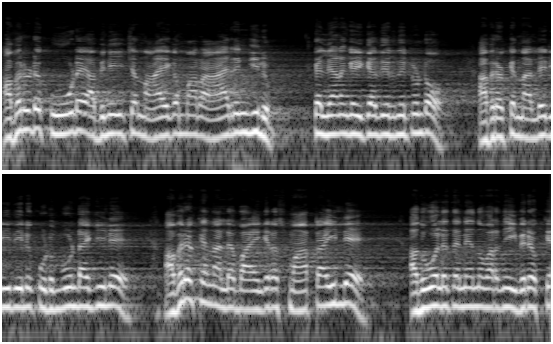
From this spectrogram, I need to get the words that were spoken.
അവരുടെ കൂടെ അഭിനയിച്ച നായകന്മാർ ആരെങ്കിലും കല്യാണം കഴിക്കാതിരുന്നിട്ടുണ്ടോ? അവരൊക്കെ നല്ല രീതിയിൽ കുടുംബം ഉണ്ടാക്കിയില്ലേ? അവരൊക്കെ നല്ല ഭയങ്കര സ്മാർട്ടായില്ലേ? അതുപോലെ തന്നെ എന്ന് പറഞ്ഞ് ഇവരൊക്കെ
